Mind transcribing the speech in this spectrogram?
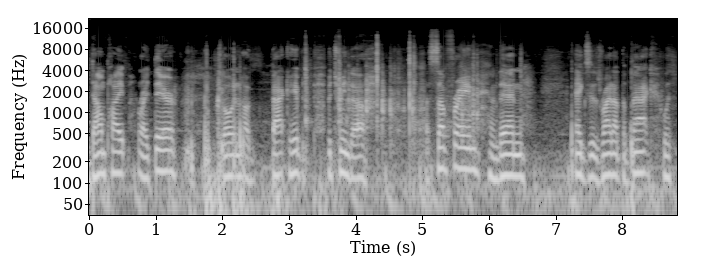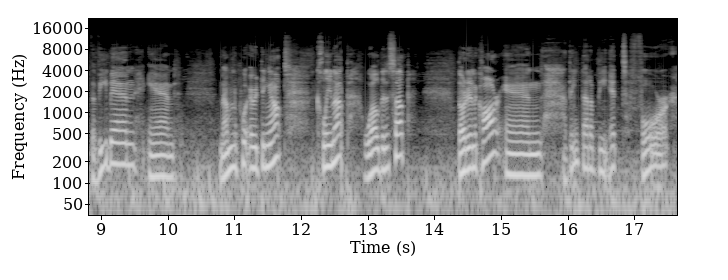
downpipe right there going uh, back here between the, the subframe and then exits right out the back with the V-band and now I'm gonna put everything out clean up weld this up throw it in the car and I think that'll be it for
